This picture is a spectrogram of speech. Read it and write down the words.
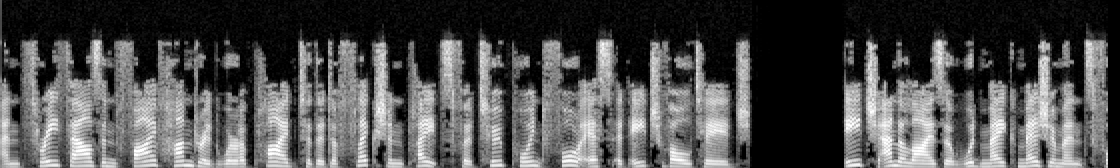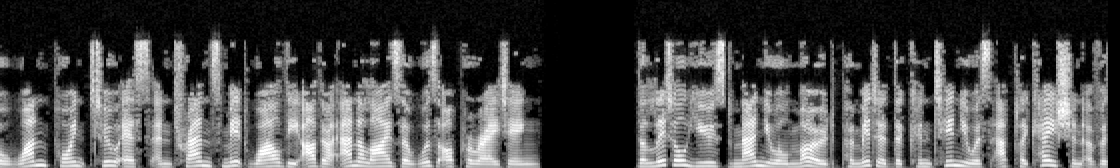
and 3500 were applied to the deflection plates for 2.4s at each voltage. Each analyzer would make measurements for 1.2s and transmit while the other analyzer was operating. The little-used manual mode permitted the continuous application of a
